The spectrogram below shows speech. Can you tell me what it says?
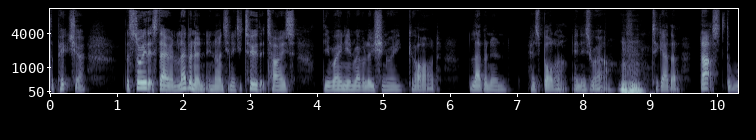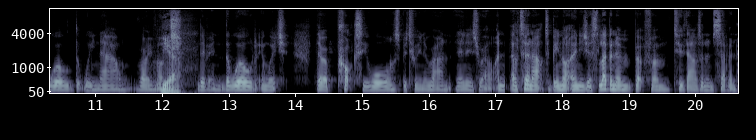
the picture. The story that's there in Lebanon in 1982 that ties the Iranian Revolutionary Guard, Lebanon, Hezbollah, in Israel mm-hmm. together. That's the world that we now very much yeah. live in. The world in which there are proxy wars between Iran and Israel. And they'll turn out to be not only just Lebanon, but from 2007,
